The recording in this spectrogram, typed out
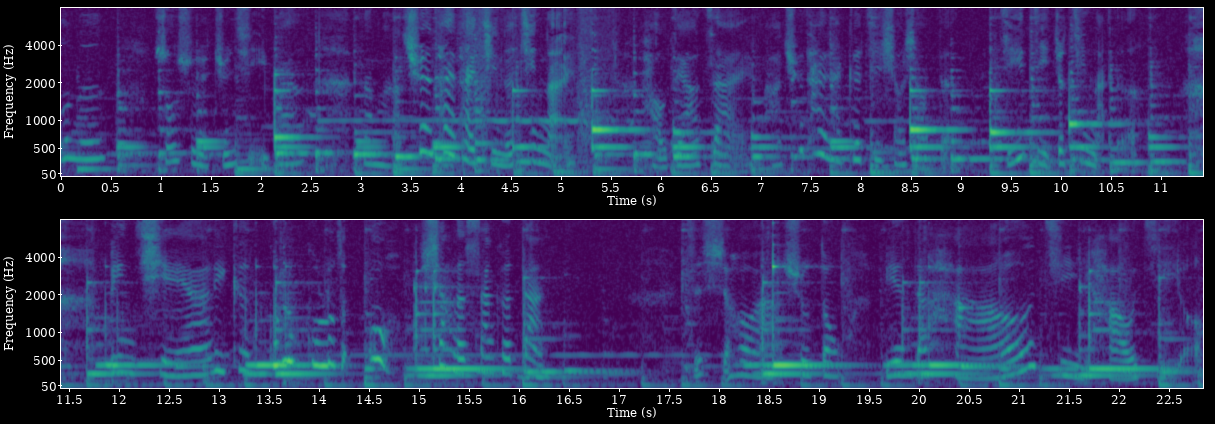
后呢，松鼠也卷起尾巴，那麻雀太太挤了进来。好家在，麻雀太太个子小小的，就进来了，并且啊，立刻咕噜咕噜的哦，下了三颗蛋。这时候啊，树洞变得好挤好挤哦，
